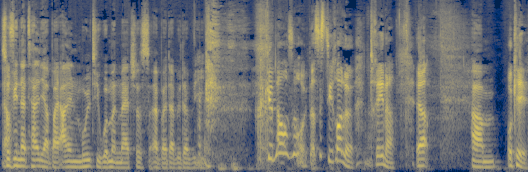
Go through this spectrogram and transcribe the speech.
So wie Natalia bei allen Multi-Women-Matches äh, bei WWE. Genau so, das ist die Rolle. Trainer. Ja. ähm, Okay,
